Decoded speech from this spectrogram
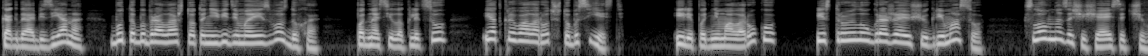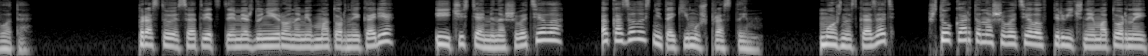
когда обезьяна будто бы брала что-то невидимое из воздуха, подносила к лицу и открывала рот, чтобы съесть. Или поднимала руку и строила угрожающую гримасу, словно защищаясь от чего-то. Простое соответствие между нейронами в моторной коре и частями нашего тела оказалось не таким уж простым. Можно сказать, что карта нашего тела в первичной моторной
